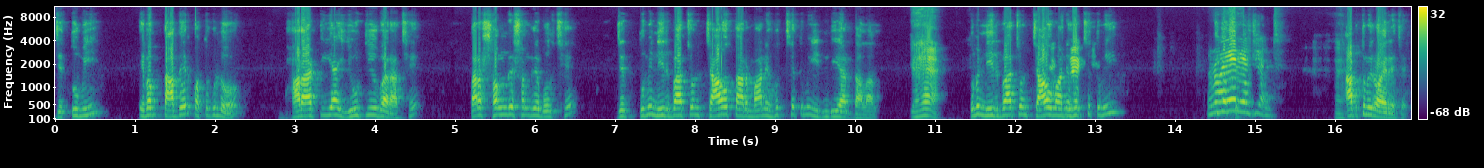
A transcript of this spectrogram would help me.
যে তুমি এবং তাদের কতগুলো ভাড়াটিয়া ইউটিউবার আছে তারা সঙ্গে সঙ্গে বলছে যে তুমি নির্বাচন চাও তার মানে হচ্ছে তুমি ইন্ডিয়ার দালাল। হ্যাঁ। তুমি নির্বাচন চাও মানে হচ্ছে তুমি রয়ের এজেন্ট আর তুমি রয়ের এজেন্ট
